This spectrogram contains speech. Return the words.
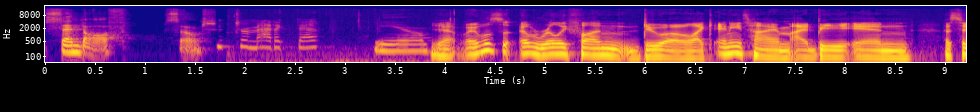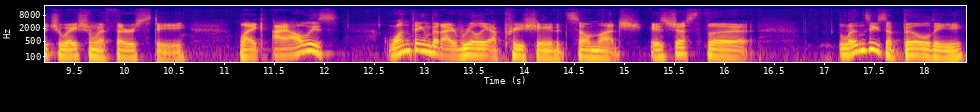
send off. So Dramatic death. yeah. Yeah, it was a really fun duo. Like anytime I'd be in a situation with Thirsty, like I always one thing that I really appreciated so much is just the Lindsey's ability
